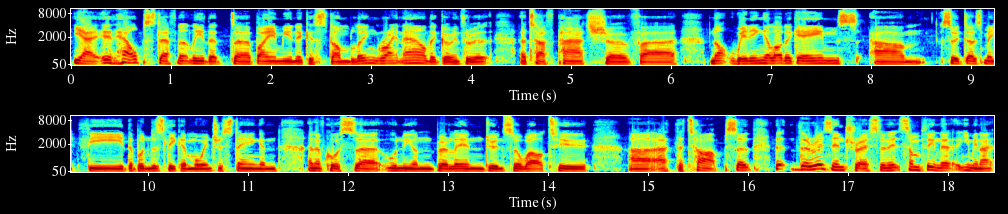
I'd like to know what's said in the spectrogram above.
Yeah, it helps definitely that uh, Bayern Munich is stumbling right now. They're going through a, a tough patch of uh, not winning a lot of games, um, so it does make the, the Bundesliga more interesting, and and of course uh, Union Berlin doing so well too uh, at the top. So th- there is interest, and it's something that you mean. I,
